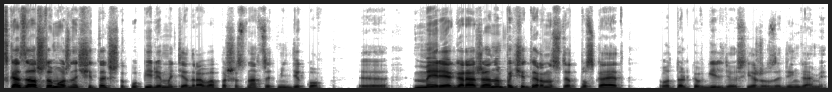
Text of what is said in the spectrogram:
Сказал, что можно считать, что купили мы те дрова по 16 медиков. Э, мэрия горожанам по 14 отпускает. Вот только в гильдию съезжу за деньгами.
